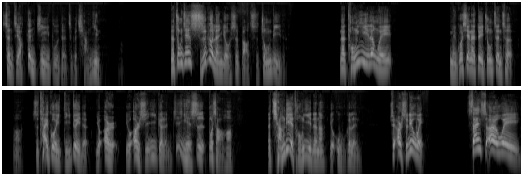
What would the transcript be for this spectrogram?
甚至要更进一步的这个强硬。那中间十个人有是保持中立的，那同意认为美国现在对中政策啊是太过于敌对的，有二有二十一个人，其实也是不少哈。那强烈同意的呢，有五个人，所以二十六位，三十二位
